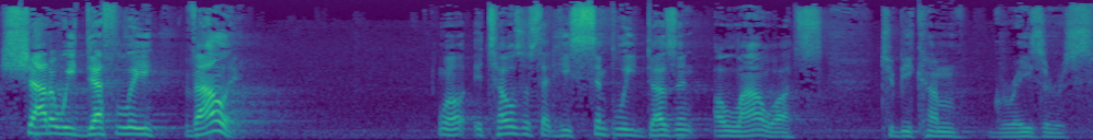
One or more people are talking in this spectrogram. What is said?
shadowy, deathly valley. Well, it tells us that he simply doesn't allow us to become grazers.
